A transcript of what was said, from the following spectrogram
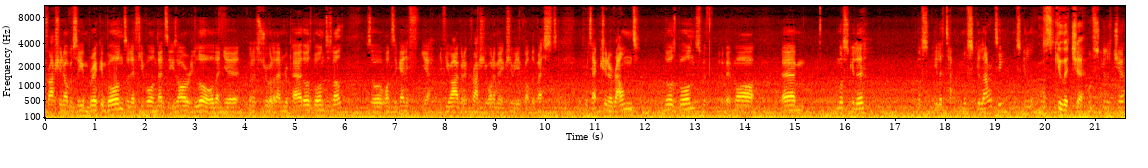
crashing obviously and breaking bones and if your bone density is already low then you're going to struggle to then repair those bones as well so once again if yeah if you are going to crash you want to make sure you've got the best protection around those bones with a bit more um, muscular muscular muscularity muscular Musculature. musculature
